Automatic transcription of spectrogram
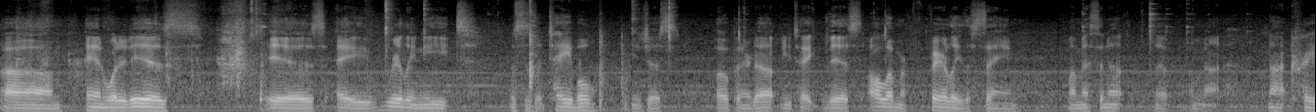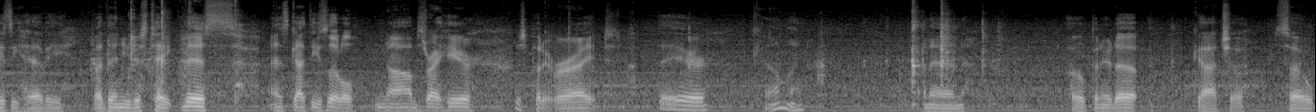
Um, and what it is, is a really neat, this is a table. You just open it up, you take this. All of them are fairly the same. Am I messing up? No, I'm not. Not crazy heavy. But then you just take this, and it's got these little knobs right here. Just put it right there. Come on. And then open it up. Gotcha. So,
